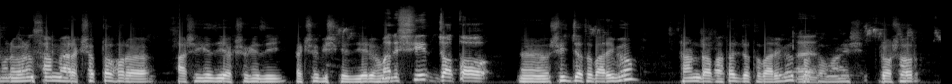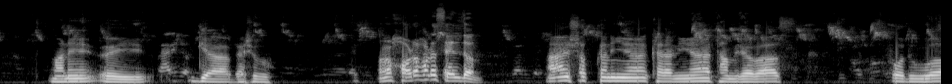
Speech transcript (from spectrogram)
মনে করেন সামনে আর এক সপ্তাহ পরে আশি কেজি একশো কেজি একশো বিশ কেজি এরকম। মানে শীত যত শীত যত বাড়িব ঠান্ডা বাতাস যত বাড়িব তত হ্যাঁ। মানে শীত- রসর মানে ওই গিয়া আমরা হড়ে হড়ে সেল দন আয় সৎকানিয়া খেরানিয়া থামিরাবাস পদুয়া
